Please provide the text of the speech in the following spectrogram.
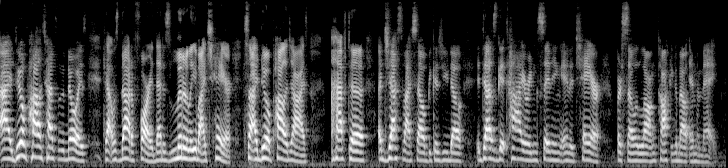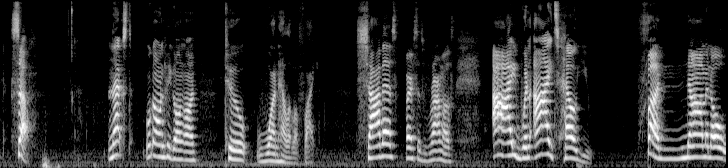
I do apologize for the noise. That was not a fart. That is literally my chair. So I do apologize. I have to adjust myself because you know it does get tiring sitting in a chair for so long talking about MMA. So, next we're going to be going on to one hell of a fight. Chavez versus Ramos. I when I tell you phenomenal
